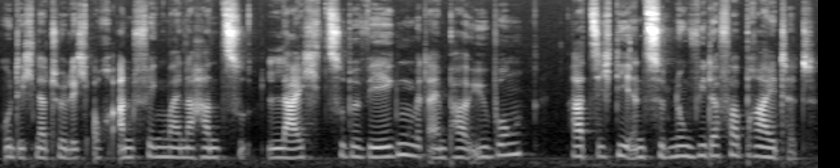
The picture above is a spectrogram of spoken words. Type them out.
und ich natürlich auch anfing, meine Hand zu, leicht zu bewegen mit ein paar Übungen, hat sich die Entzündung wieder verbreitet.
